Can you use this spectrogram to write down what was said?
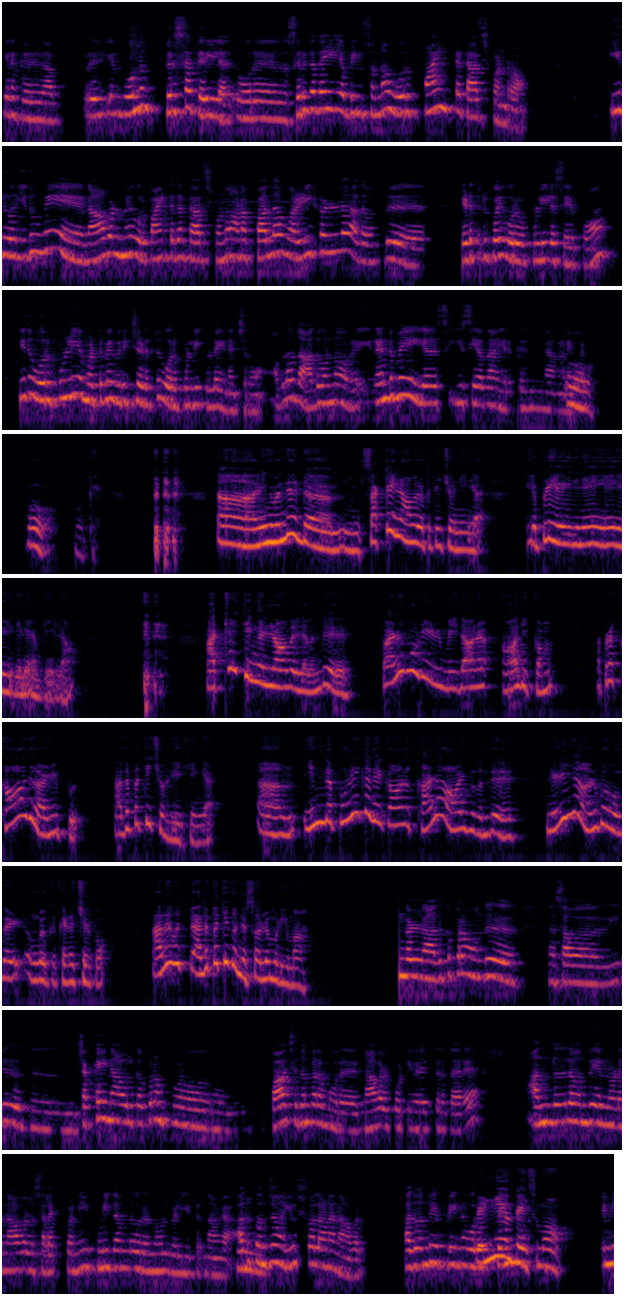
எனக்கு எனக்கு ஒண்ணும் பெருசா தெரியல. ஒரு சிறுகதை அப்படின்னு சொன்னா ஒரு பாயிண்ட டார்ச் பண்றோம். இது இதுவுமே நாவலுமே ஒரு பாயிண்ட தான் டார்ச் பண்ணும். ஆனா பல வழிகள்ல அதை வந்து எடுத்துட்டு போய் ஒரு புள்ளியில சேர்ப்போம். இது ஒரு புள்ளியை மட்டுமே விரிச்செடுத்து ஒரு புள்ளிக்குள்ள இணைச்சிருவோம். அவ்வளவுதான். அது ஒன்றும் ரெண்டுமே ஈஸியா தான் இருக்குன்னு நான் நினைப்பேன். ஓ. ஓகே. நீங்கள் வந்து இந்த ம், சக்கை நாவலை பற்றி சொன்னீங்க. எப்படி எழுதினேன் ஏன் எழுதினேன் அப்படின்லாம். அற்றை திங்கள் நாவலில் வந்து பழங்குடிகள் மீதான ஆதிக்கம் அப்புறம் காடு அழிப்பு அதை பற்றி சொல்லியிருக்கீங்க. ஆம், இந்த புனைக்கதைக்கான கள ஆய்வு வந்து நிறைய அனுபவங்கள் உங்களுக்கு கிடைச்சிருக்கும். அதை அதை பற்றி கொஞ்சம் சொல்ல முடியுமா? அதுக்கப்புறம் வந்து இது சக்கை நாவலுக்கு அப்புறம் பு- சிதம்பரம் ஒரு நாவல் போட்டி வைத்திருந்தாரு. அந்த இதுல வந்து என்னோட நாவல் செலக்ட் பண்ணி புனிதம்னு ஒரு நூல் வெளியிட்டிருந்தாங்க. அது. கொஞ்சம் யூஸ்வலான நாவல். அது வந்து எப்படின்னு ஒரு பேசுமோ?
